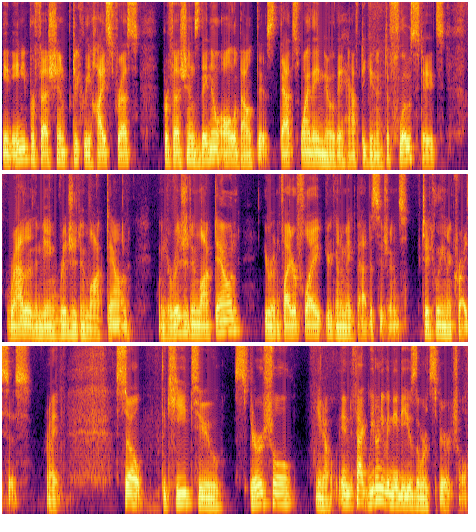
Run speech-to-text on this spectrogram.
in any profession, particularly high stress professions, they know all about this. That's why they know they have to get into flow states rather than being rigid and locked down. When you're rigid and locked down, you're in fight or flight, you're going to make bad decisions, particularly in a crisis, right? So, the key to spiritual, you know, in fact, we don't even need to use the word spiritual.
